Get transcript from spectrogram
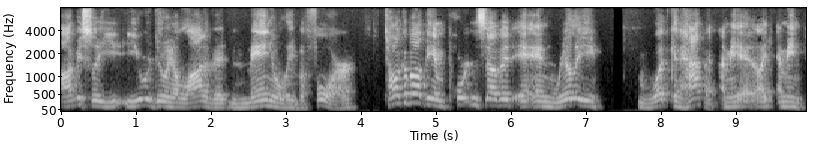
Obviously, you, were doing a lot of it manually before. Talk about the importance of it and really what can happen. I mean, eh, like, I mean,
